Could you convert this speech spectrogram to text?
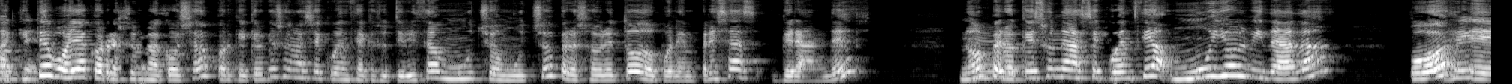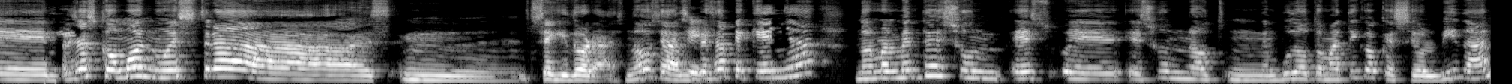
Aquí te voy a corregir una cosa, porque creo que es una secuencia que se utiliza mucho, mucho, pero sobre todo por empresas grandes, ¿no? Pero que es una secuencia muy olvidada por eh, empresas como nuestras mm, seguidoras, ¿no? O sea, empresa pequeña normalmente es un, es, eh, es un, embudo automático que se olvidan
